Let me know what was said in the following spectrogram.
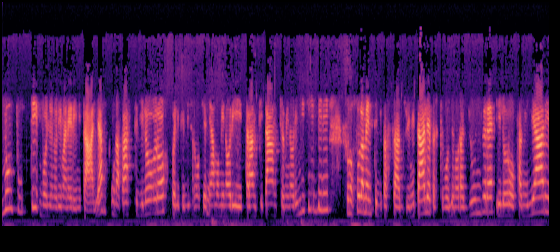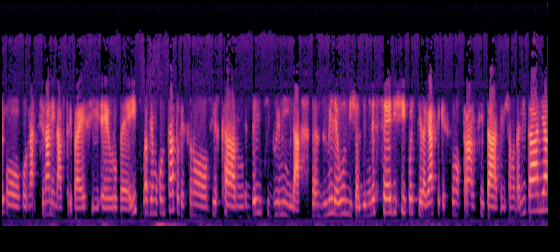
Non tutti vogliono rimanere in Italia, una parte di loro, quelli che diciamo chiamiamo minori transitanti o minori invisibili, sono solamente di passaggio in Italia perché vogliono raggiungere i loro familiari o connazionali in altri paesi europei. Abbiamo contato che sono circa 22.000 dal 2011 al 2016 questi ragazzi che sono transitati diciamo, dall'Italia.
